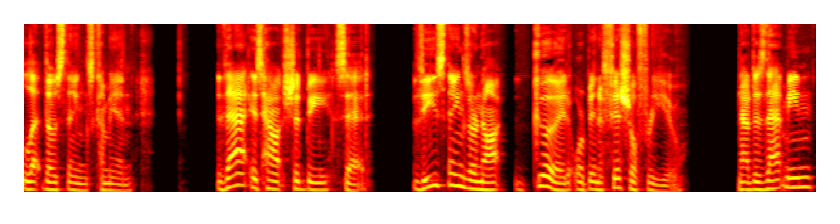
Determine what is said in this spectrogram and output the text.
let those things come in. That is how it should be said. These things are not good or beneficial for you. Now does that mean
